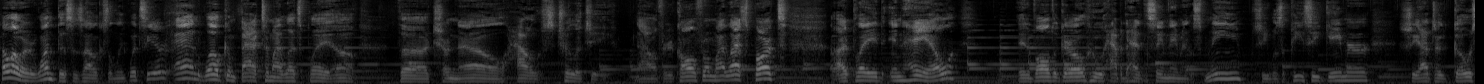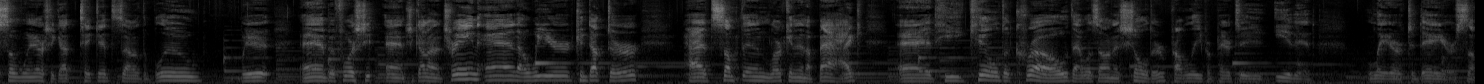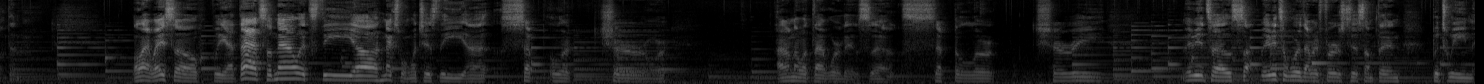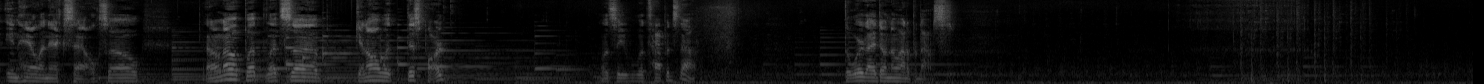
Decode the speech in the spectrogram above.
Hello everyone, this is Alex Olinkiewicz here, and welcome back to my Let's Play of the Charnel House Trilogy. Now, if you recall from my last part, I played Inhale. It involved a girl who happened to have the same name as me. She was a PC gamer. She had to go somewhere. She got tickets out of the blue. Weird. And before she and she got on a train, and a weird conductor had something lurking in a bag and he killed a crow that was on his shoulder, probably prepared to eat it later today or something. Well, anyway, so we had that. So now it's the uh, next one, which is the uh, sepulture, or I don't know what that word is. Uh. Maybe it's a maybe it's a word that refers to something between inhale and exhale. So I don't know, but let's uh, get on with this part. Let's see what happens now. The word I don't know how to pronounce.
